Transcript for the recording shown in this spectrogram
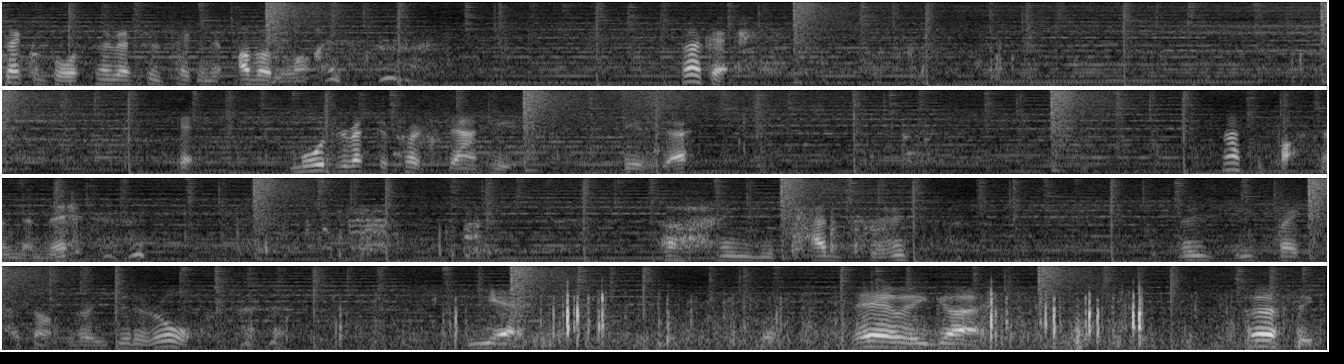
Second thought, maybe I should have taken the other line. Okay. Yeah, more direct approach down here. Here we go. That's a fast than there. Oh, I need pads soon. Those, these brake pads aren't very good at all. yes. There we go. Perfect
